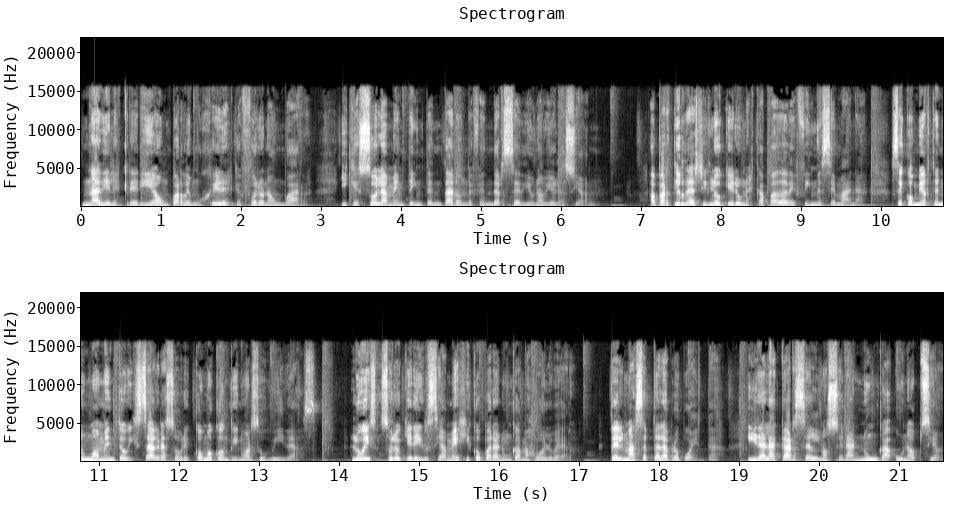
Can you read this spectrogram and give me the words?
Nadie les creería a un par de mujeres que fueron a un bar y que solamente intentaron defenderse de una violación. A partir de allí lo que era una escapada de fin de semana se convierte en un momento bisagra sobre cómo continuar sus vidas. Luis solo quiere irse a México para nunca más volver. Telma acepta la propuesta. Ir a la cárcel no será nunca una opción.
